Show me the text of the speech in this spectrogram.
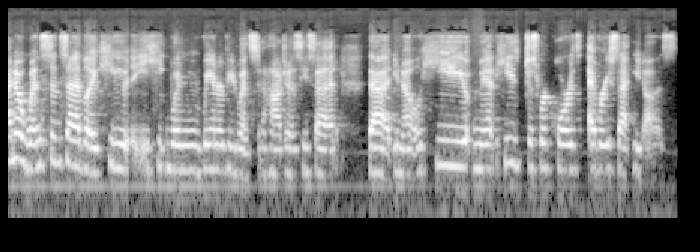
I know Winston said like he, he when we interviewed Winston Hodges, he said that, you know, he man he just records every set he does.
